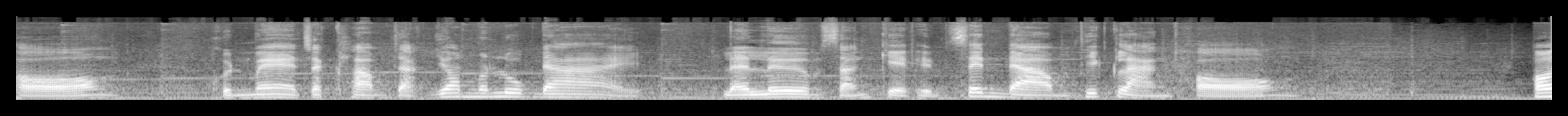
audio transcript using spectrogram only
ท้อง คุณแม่จะคลำจากยอดมดลูกได้ และเริ่มสังเกตเห็นเส้นดำที่กลางท้อง ข้อ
